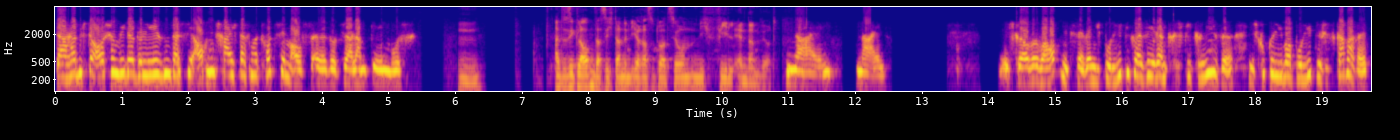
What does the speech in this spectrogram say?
Da habe ich da auch schon wieder gelesen, dass sie auch nicht reicht, dass man trotzdem aufs äh, Sozialamt gehen muss. Hm. Also Sie glauben, dass sich dann in Ihrer Situation nicht viel ändern wird? Nein, nein. Ich glaube überhaupt nichts mehr. Wenn ich Politiker sehe, dann kriege ich die Krise. Ich gucke lieber politisches Kabarett.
